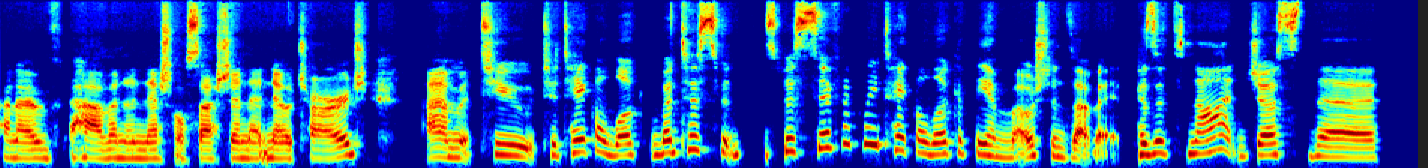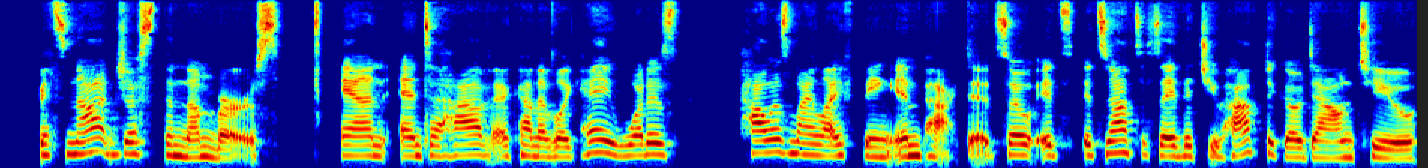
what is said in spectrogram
kind of have an initial session at no charge um, to to take a look, but to sp- specifically take a look at the emotions of it. Because it's not just the it's not just the numbers and and to have a kind of like hey what is how is my life being impacted? So it's it's not to say that you have to go down to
